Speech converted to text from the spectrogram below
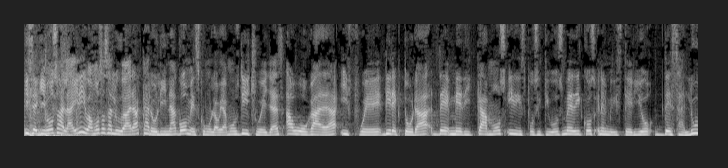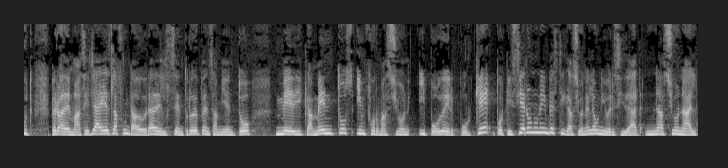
Y seguimos al aire y vamos a saludar a Carolina Gómez, como lo habíamos dicho. Ella es abogada y fue directora de Medicamos y Dispositivos Médicos en el Ministerio de Salud. Pero además ella es la fundadora del Centro de Pensamiento Medicamentos, Información y Poder. ¿Por qué? Porque hicieron una investigación en la Universidad Nacional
